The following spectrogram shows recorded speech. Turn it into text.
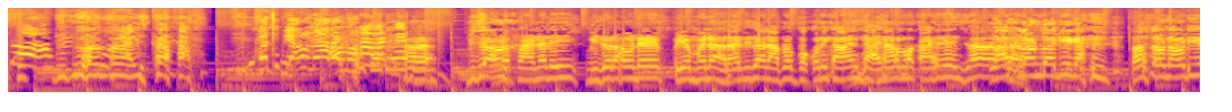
તો round પણ આવી ગયા. બીજા આપણે round ફાઇનલી બીજો રાઉન્ડ પીએમ ભાઈ ને હરાવી દીધા આપડે પકોડી ખાવાની લાસ્ટ રાઉન્ડ બાકી લાસ્ટ રાઉન્ડ આવડી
